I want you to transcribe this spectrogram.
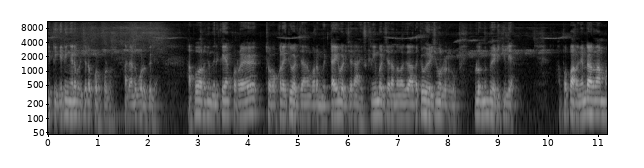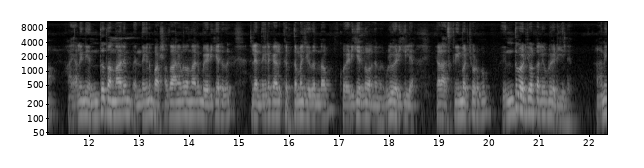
ഈ ടിക്കറ്റ് ഇങ്ങനെ പിടിച്ചിട്ടേ കൊടുക്കുള്ളൂ. അല്ലാണ്ട് കൊടുക്കില്ല. അപ്പോൾ പറഞ്ഞു നിനക്ക് ഞാൻ കുറേ ചോക്ലേറ്റ് മേടിച്ചാൽ കുറേ മിഠായി മേടിച്ചാലും ഐസ്ക്രീം മേടിച്ചാലെന്ന് പറഞ്ഞാൽ അതൊക്കെ മേടിച്ച് കൊണ്ടു കൊടുക്കും ഇവളൊന്നും മേടിക്കില്ല. അപ്പോൾ പറഞ്ഞിട്ടുണ്ടായിരുന്നു അമ്മ അയാൾ ഇനി എന്ത് തന്നാലും എന്തെങ്കിലും ഭക്ഷണ സാധനങ്ങൾ തന്നാലും മേടിക്കരുത്. അല്ല എന്തെങ്കിലുമൊക്കെ അയാൾ കൃത്യമായി ചെയ്തിട്ടുണ്ടാവും. മേടിക്കരുതെന്ന് പറഞ്ഞത് ഇവിടെ മേടിക്കില്ല. ഇയാൾ ഐസ്ക്രീം മേടിച്ചു കൊടുക്കും. എന്ത് മേടിച്ചു കൊടുത്താലും ഇവിടെ മേടിക്കില്ല. അങ്ങനെ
